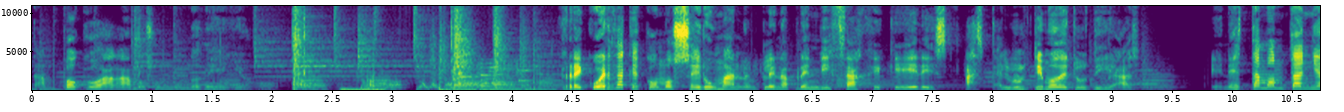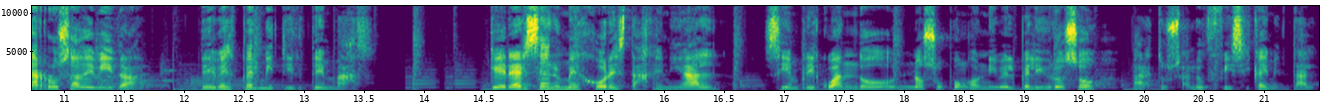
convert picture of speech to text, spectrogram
tampoco hagamos un mundo de ello. Recuerda que como ser humano en pleno aprendizaje que eres hasta el último de tus días, en esta montaña rusa de vida debes permitirte más. Querer ser mejor está genial, siempre y cuando no suponga un nivel peligroso para tu salud física y mental.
